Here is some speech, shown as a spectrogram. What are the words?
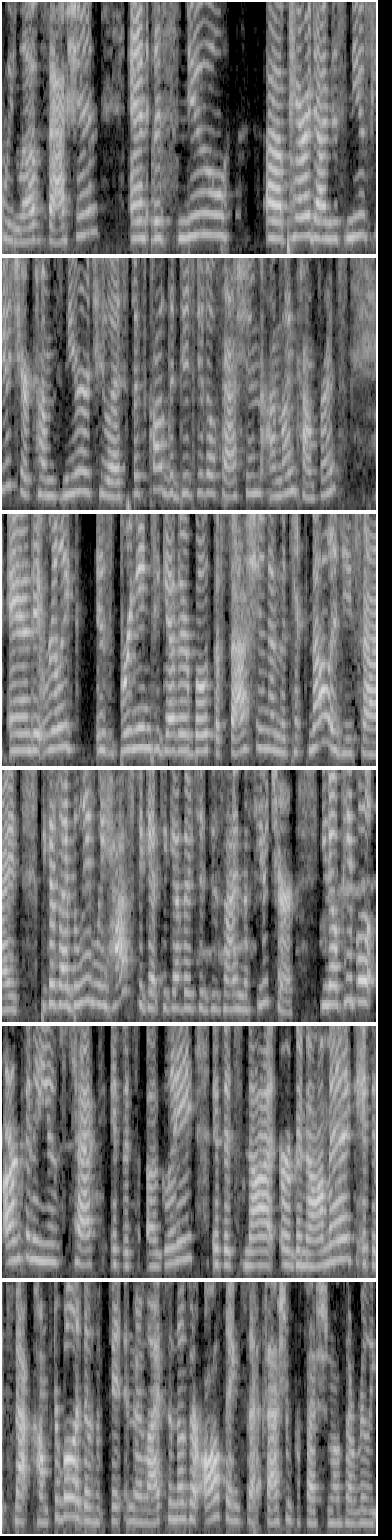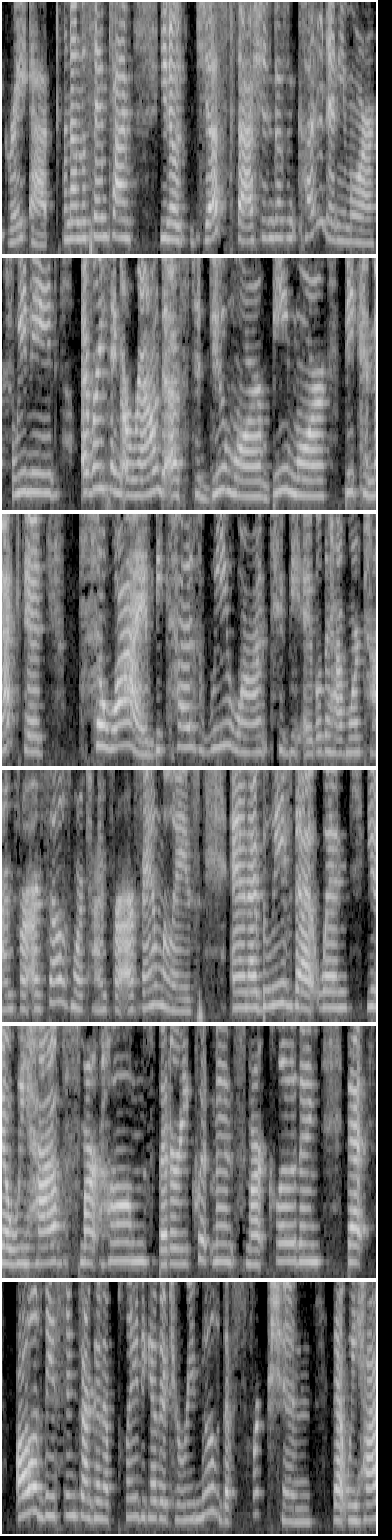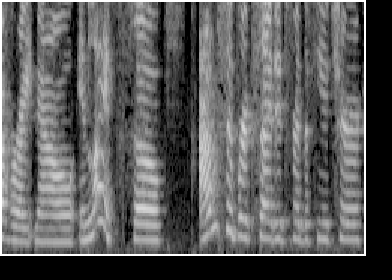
We love fashion. And this new uh, paradigm, this new future comes nearer to us. It's called the Digital Fashion Online Conference. And it really is bringing together both the fashion and the technology side because I believe we have to get together to design the future. You know, people aren't going to use tech if it's ugly, if it's not ergonomic, if it's not comfortable, it doesn't fit in their lives. And those are all things that fashion professionals are really great at. And on the same time, you know, just fashion doesn't cut it anymore. We need everything around us to do more, be more, be connected. So why? Because we want to be able to have more time for ourselves, more time for our families. And I believe that when, you know, we have smart homes, better equipment, smart clothing, that all of these things are going to play together to remove the friction that we have right now in life. So I'm super excited for the future.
